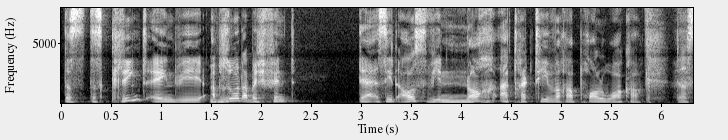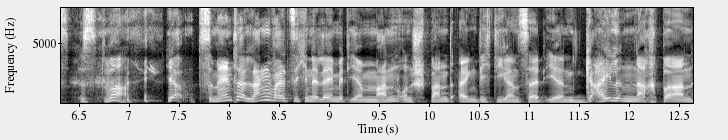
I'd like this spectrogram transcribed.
das, das klingt irgendwie absurd, aber ich finde, der sieht aus wie ein noch attraktiverer Paul Walker. Das ist wahr. ja, Samantha langweilt sich in L.A. mit ihrem Mann und spannt eigentlich die ganze Zeit ihren geilen Nachbarn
